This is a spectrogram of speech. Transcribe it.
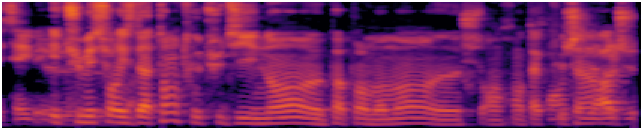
de, Et tu mets sur liste d'attente ou tu dis non, pas pour le moment, je te rends en contact en général, Je,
